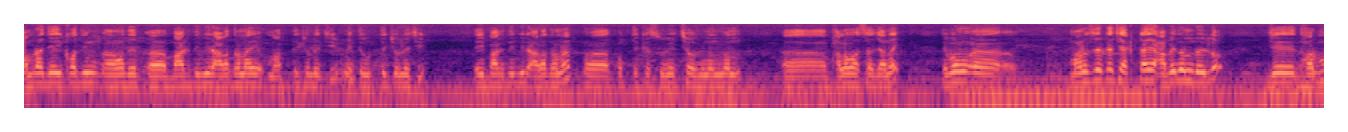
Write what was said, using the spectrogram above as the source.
আমরা যেই কদিন আমাদের বাগদেবীর আরাধনায় মারতে চলেছি, মেতে উঠতে চলেছি, এই বাগদেবীর আরাধনার প্রত্যেককে শুভেচ্ছা, অভিনন্দন ভালোবাসা জানাই। এবং মানুষের কাছে একটাই আবেদন রইল যে ধর্ম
